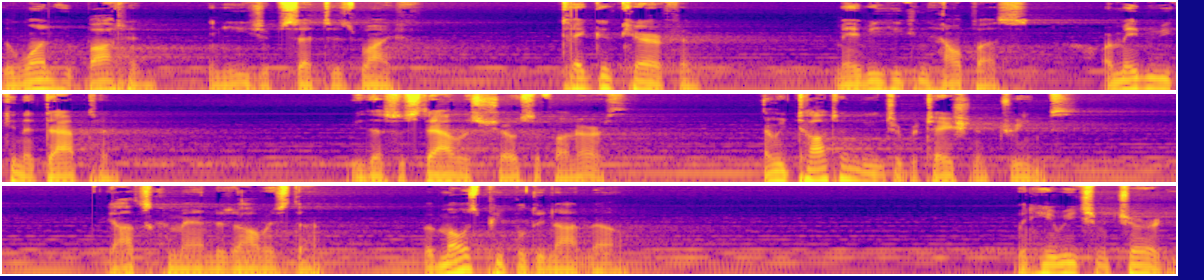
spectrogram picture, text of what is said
The one who bought him in Egypt said to his wife, Take good care of him. Maybe he can help us, or maybe we can adapt him. We thus established Joseph on earth, and we taught him the interpretation of dreams. God's command is always done, but most people do not know. When he reached maturity,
